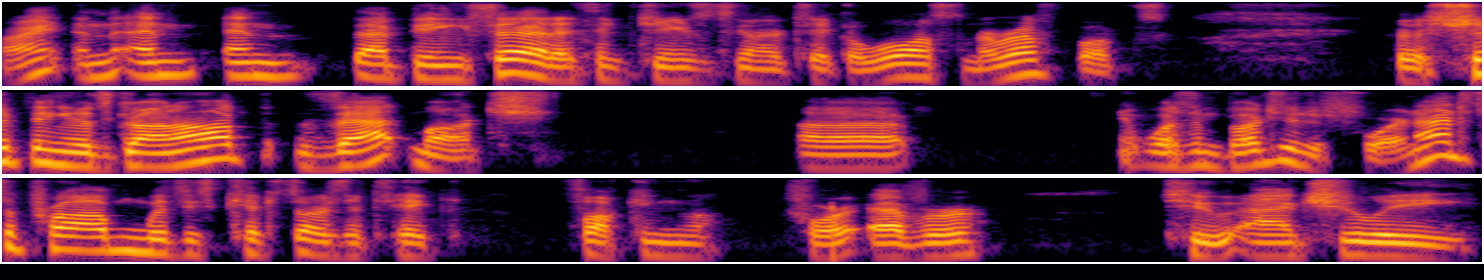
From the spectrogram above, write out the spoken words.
right? And and and that being said, I think James is going to take a loss in the ref books because shipping has gone up that much. Uh, it wasn't budgeted for, and that's the problem with these kickstarters that take fucking forever to actually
